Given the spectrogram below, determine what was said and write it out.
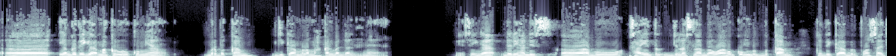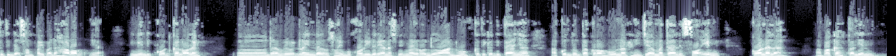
Uh, yang ketiga makruh hukumnya berbekam jika melemahkan badannya. Ya, sehingga dari hadis uh, Abu Sa'id jelaslah bahwa hukum bekam ketika berpuasa itu tidak sampai pada haram ya. Ini yang dikuatkan oleh uh, dalam riwayat lain dalam Sahih Bukhari dari Anas bin Malik radhiyallahu anhu ketika ditanya, "Aku takrahuna hijamata lis-shaim?" Qala la. Apakah kalian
